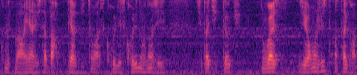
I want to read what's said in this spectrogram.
complètement à rien, juste à part perdre du temps à scroller, scroller. Donc, non, j'ai, j'ai pas TikTok. Donc, voilà, j'ai vraiment juste Instagram.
